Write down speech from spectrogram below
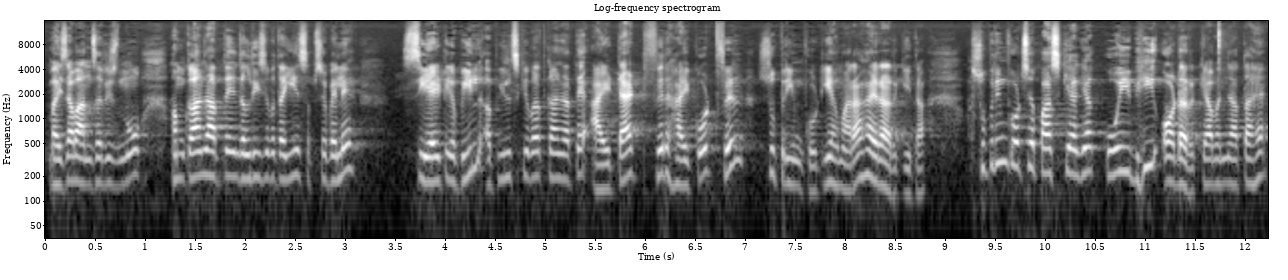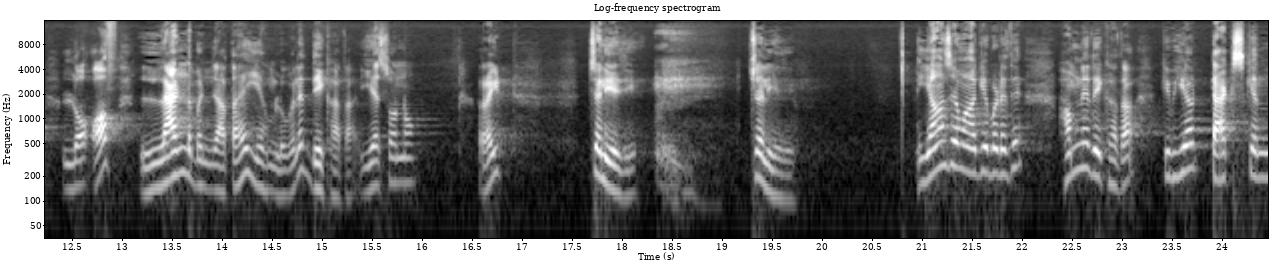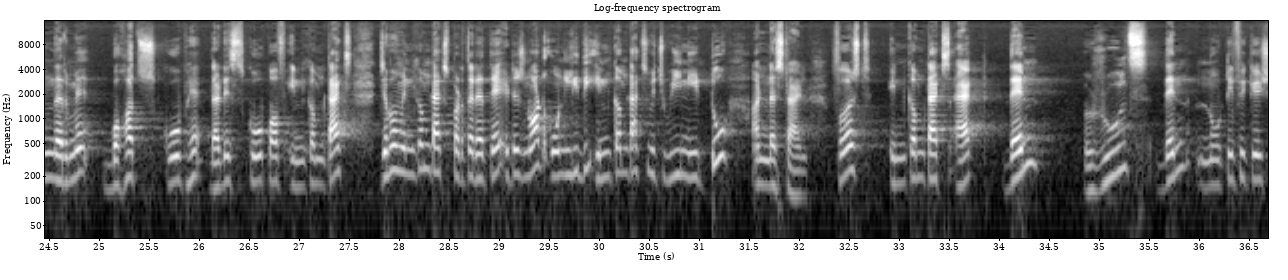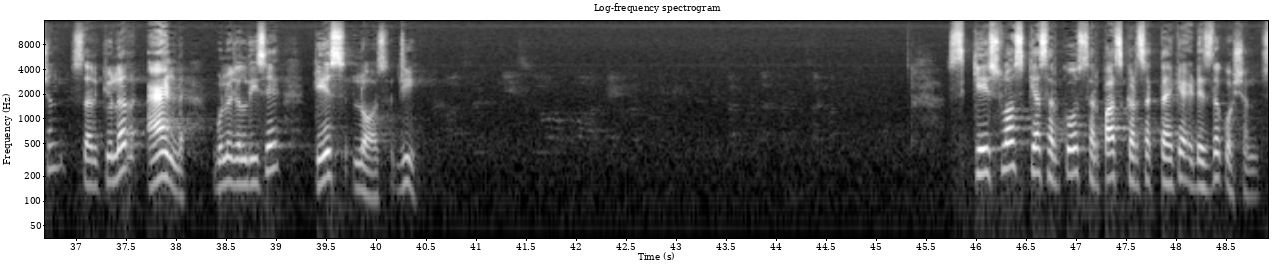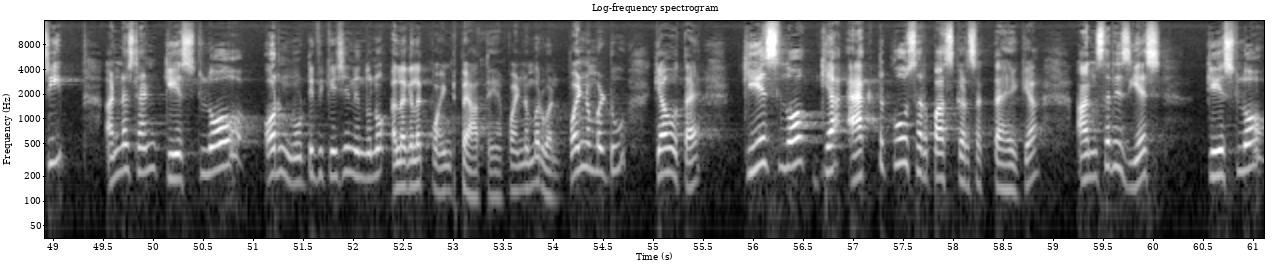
भाई साहब आंसर इज़ नो हम कहाँ जाते हैं? जल्दी से बताइए, सबसे पहले सीआईटी अपील अपील्स के बाद कहाँ जाते हैं? आईटैट फिर हाई कोर्ट फिर सुप्रीम कोर्ट ये हमारा हायरार्की था। सुप्रीम कोर्ट से पास किया गया कोई भी ऑर्डर क्या बन जाता है? लॉ ऑफ़ लैंड बन जाता है, ये हम लोगों ने देखा था। यस और नो राइट चलिए जी। चलिए जी। यहाँ से हम आगे बढ़े थे। हमने देखा था कि भैया टैक्स के अंदर में बहुत स्कोप है। That is scope of income tax जब हम इनकम टैक्स पढ़ते रहते हैं it is not only the income tax which we need to understand first income tax act then rules then notification circular and बोलो जल्दी से case laws जी। Case laws क्या सर को सरपास कर सकता है क्या? It is the question see understand case law और नोटिफिकेशन इन दोनों अलग अलग पॉइंट पे आते हैं। Point number one point number two क्या होता है? केस लॉ क्या एक्ट को सरपास कर सकता है क्या? Answer is yes case law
